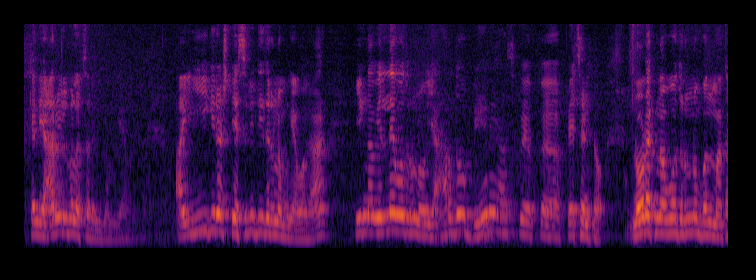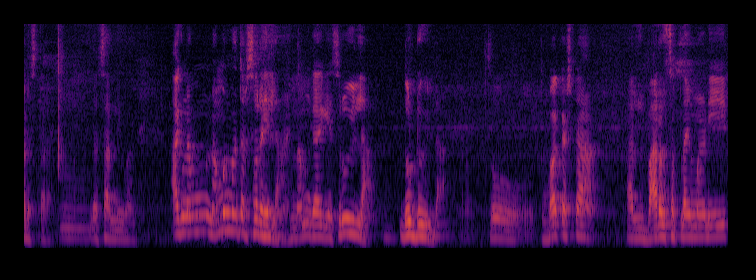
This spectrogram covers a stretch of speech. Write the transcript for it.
ಯಾಕಂದ್ರೆ ಯಾರೂ ಇಲ್ವಲ್ಲ ಸರ್ ಇಲ್ಲಿ ನಮಗೆ? ಈಗಿರೋಷ್ಟು ಹೆಸರಿದ್ದಿದ್ರು ನಮಗೆ ಅವಾಗ ಈಗ ನಾವು ಎಲ್ಲೇ ಹೋದ್ರು ಯಾರ್ದೋ ಬೇರೆ ಆಸ್ಪೆ ಪೇಷೆಂಟು ನೋಡೋಕೆ ನಾವು ಹೋದ್ರೂ ಬಂದು ಮಾತಾಡಿಸ್ತಾರೆ. ಸರ್ ನೀವು. ಆಗ ನಮ್ಮ ನಮ್ಮನ್ನು ಮಾತಾಡ್ಸೋರೇ ಇಲ್ಲ. ನಮಗಾಗಿ ಹೆಸರು ಇಲ್ಲ ದುಡ್ಡು ಇಲ್ಲ. ಸೊ ತುಂಬ ಕಷ್ಟ. ಅಲ್ಲಿ ಬಾರಲ್ ಸಪ್ಲೈ ಮಾಡಿ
